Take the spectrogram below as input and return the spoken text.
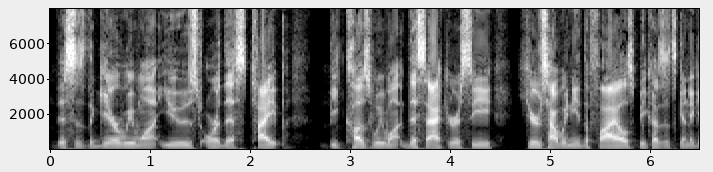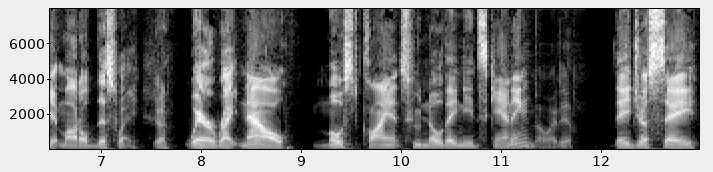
This is the gear we want used or this type because we want this accuracy. Here's how we need the files because it's going to get modeled this way. Yeah. where right now most clients who know they need scanning No idea. they just say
